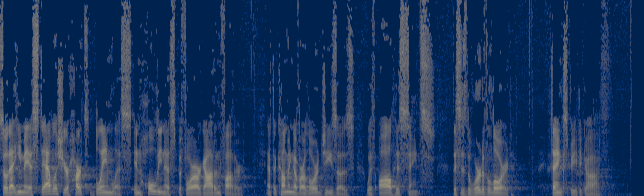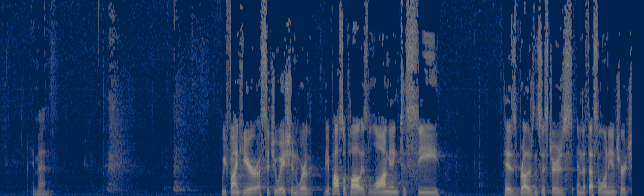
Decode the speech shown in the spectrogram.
so that he may establish your hearts blameless in holiness before our God and Father at the coming of our Lord Jesus with all his saints. This is the word of the Lord. Thanks be to God. Amen. We find here a situation where the Apostle Paul is longing to see his brothers and sisters in the Thessalonian church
